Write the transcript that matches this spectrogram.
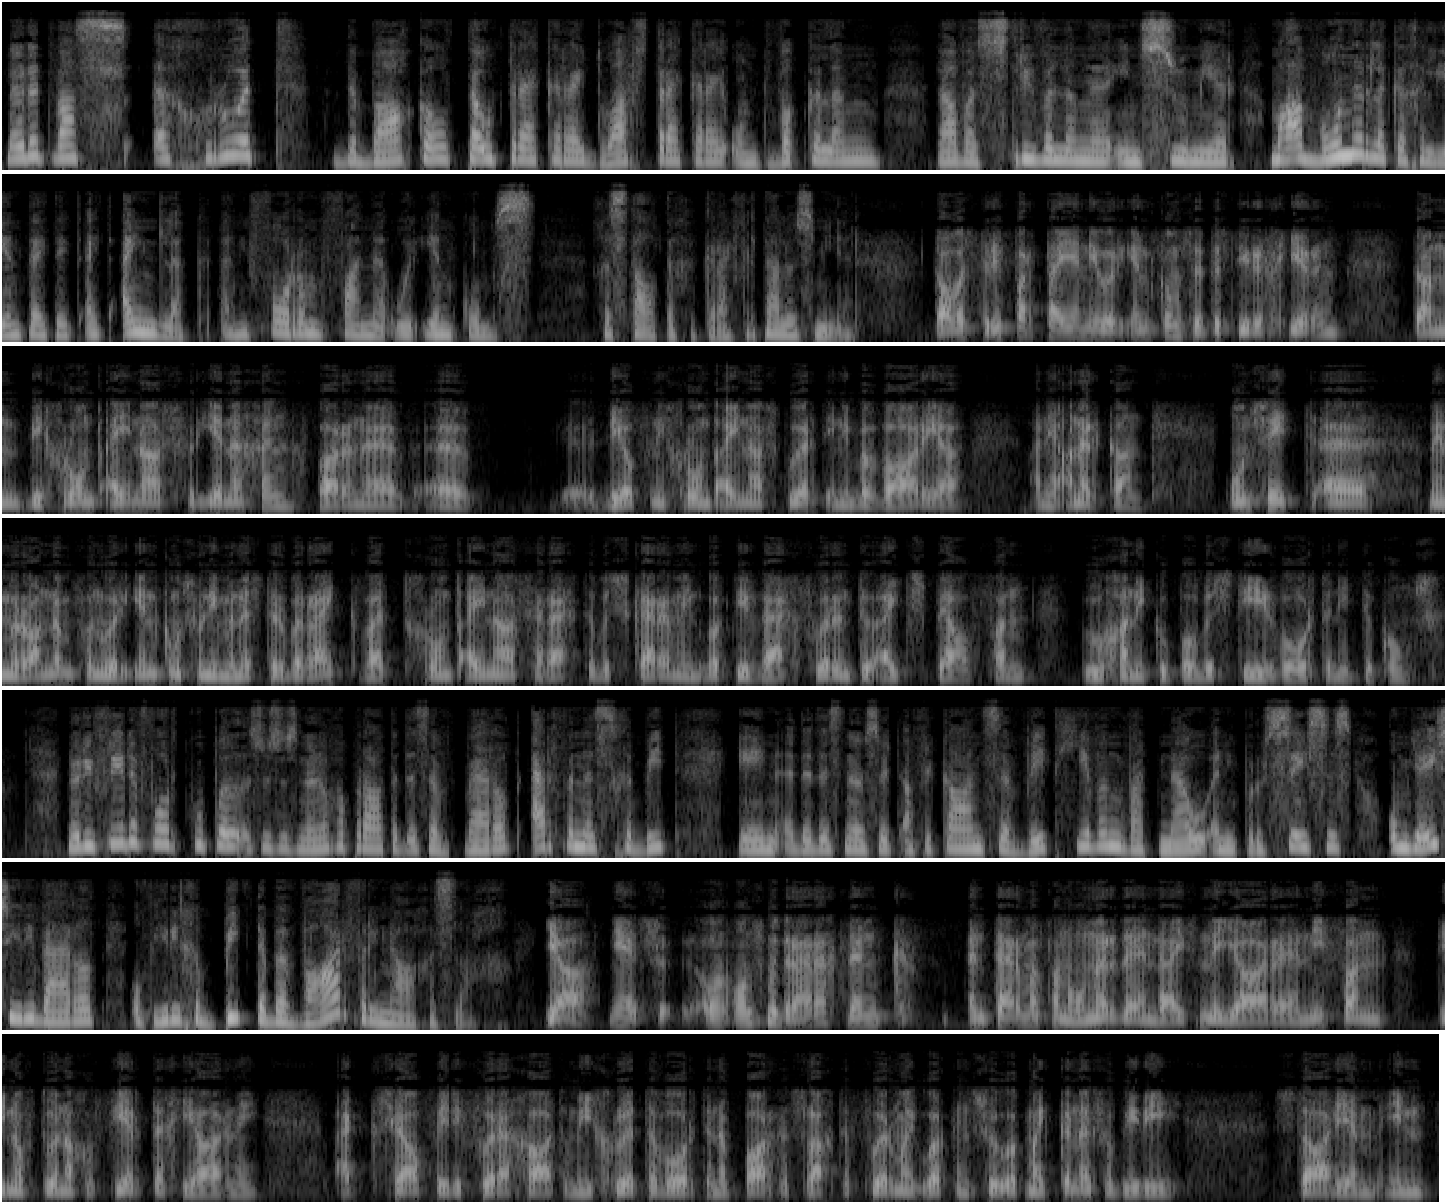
Nou dit was 'n groot debakel, toutrekkery, dwarstrekkery, ontwikkeling. Daar was struwelinge en so meer, maar 'n wonderlike geleentheid het uiteindelik in die vorm van 'n ooreenkoms gestalte gekry. Vertel ons meer. Daar was drie partye in die ooreenkoms. Dit is die regering, dan die grondeienaarsvereniging waarin 'n 'n deel van die grondeienaarspoort en die Bavaria aan die ander kant. Ons het 'n uh, memorandum van ooreenkoms van die minister bereik wat grondeienaars se regte beskerm en ook die weg vorentoe uitspel van hoe gaan die koepel bestuur word in die toekoms. Nou die Vredefort koepel, soos ons nou nog gepraat het, is 'n wêrelderfenisgebied en dit is nou Suid-Afrikaanse wetgewing wat nou in die proses is om juis hierdie wêreld of hierdie gebied te bewaar vir die nageslag. Ja, nee, so, on, ons moet regtig dink in terme van honderde en duisende jare en nie van 10 of 20 of 40 jaar nie. Ek self het die voorreg gehad om hier groot te word en 'n paar geslagte voor my ook en so ook my kinders op hierdie stadium en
